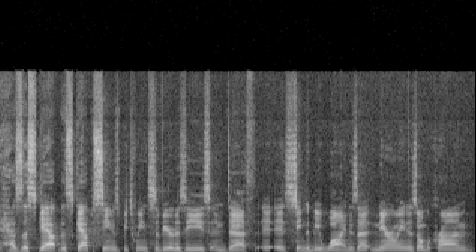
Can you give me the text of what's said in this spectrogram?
has this gap, this gap seems between severe disease and death, it, it seemed to be wide. Is that narrowing? Is Omicron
